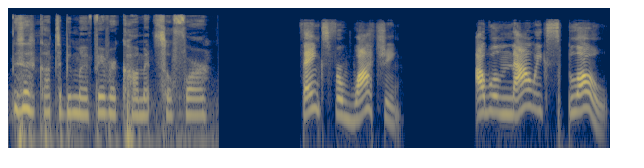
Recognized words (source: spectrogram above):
This has got to be my favorite comment so far. Thanks for watching. I will now explode.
